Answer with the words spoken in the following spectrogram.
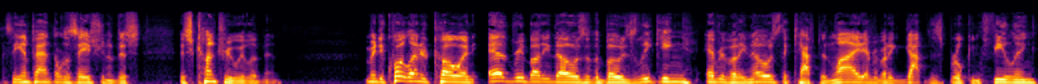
It's the infantilization of this this country we live in. I mean, to quote Leonard Cohen, everybody knows that the boat is leaking. Everybody knows the captain lied. Everybody got this broken feeling,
